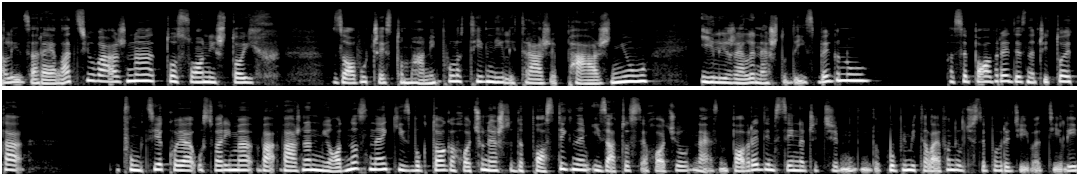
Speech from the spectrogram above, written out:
ali za relaciju važna, to su oni što ih zovu često manipulativni ili traže pažnju ili žele nešto da izbegnu pa se povrede. Znači, to je ta funkcija koja u stvari ima va važan mi odnos neki zbog toga hoću nešto da postignem i zato se hoću, ne znam, povredim se, inače će da kupim mi telefon ili ću se povređivati ili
